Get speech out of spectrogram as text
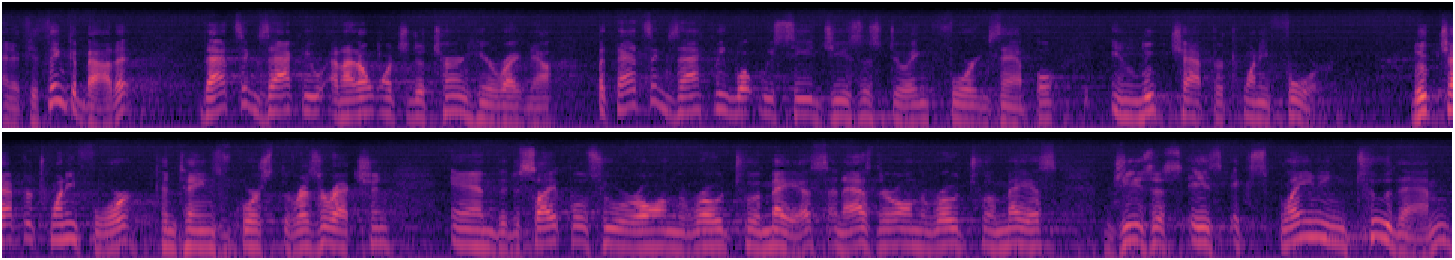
And if you think about it, that's exactly, and I don't want you to turn here right now, but that's exactly what we see Jesus doing, for example, in Luke chapter 24. Luke chapter 24 contains, of course, the resurrection and the disciples who are on the road to Emmaus. And as they're on the road to Emmaus, Jesus is explaining to them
